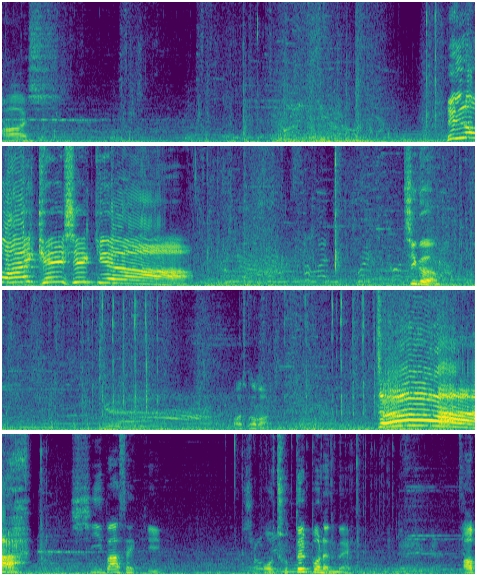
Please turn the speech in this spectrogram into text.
아씨. 일로 와, 이 개새끼야! 지금. 어, 잠깐만. 짜! 씨바 새끼. 어, 좆될 뻔했네. 아,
